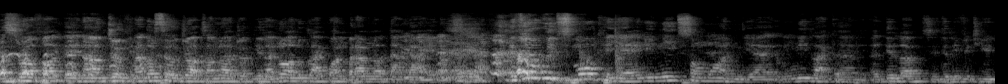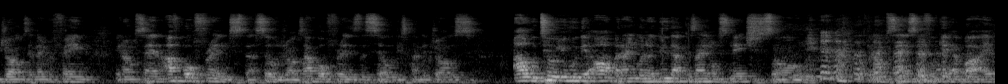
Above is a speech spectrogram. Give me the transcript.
It's rough. Out there. No, I'm joking. I don't sell drugs. I'm not a drug dealer. I know I look like one, but I'm not that guy. You? If you're a weed smoker, yeah, and you need someone, yeah, you need like a, a dealer to deliver to you drugs and everything. You know what I'm saying? I've got friends that sell drugs. I've got friends that sell these kind of drugs. I will tell you who they are, but I ain't gonna do that because I ain't no snitch. So, you know what I'm saying? So forget about it.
